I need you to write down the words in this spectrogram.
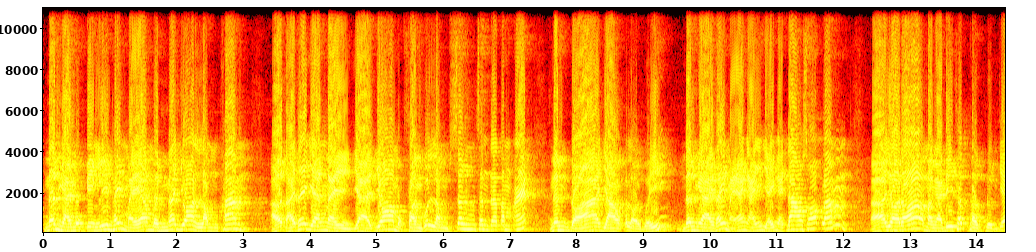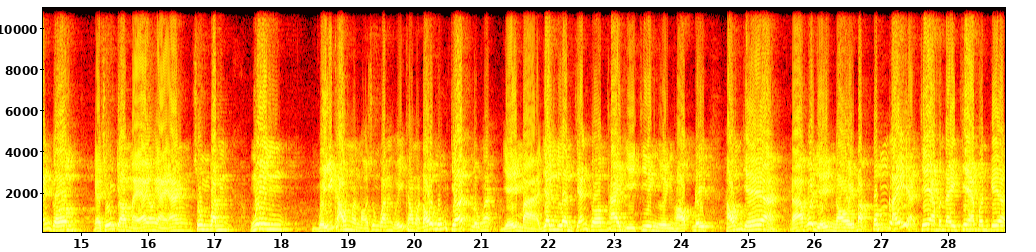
Nên ngài một kiền liên thấy mẹ mình nó do lòng tham ở tại thế gian này và do một phần của lòng sân sinh ra tâm ác nên đọa vào cái loài quỷ. Nên ngài thấy mẹ ngài như vậy ngài đau xót lắm. À, do đó mà ngài đi thất thực đường chén cơm ngài xuống cho mẹ cho ngài ăn. Xung quanh nguyên quỷ không mà ngồi xung quanh quỷ không mà đói muốn chết luôn á. Vậy mà dâng lên chén cơm thay vì chia người hột đi. Không chia. À, có vị ngồi bắt túm lấy à, che bên đây che bên kia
